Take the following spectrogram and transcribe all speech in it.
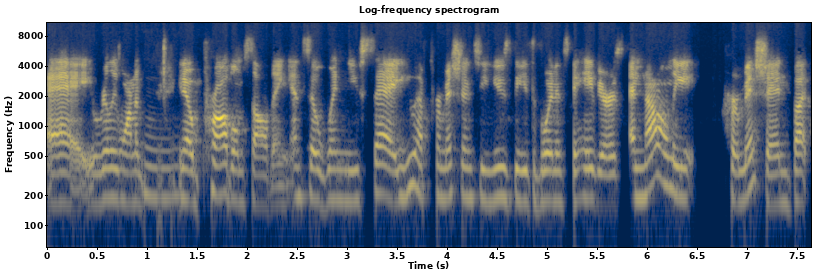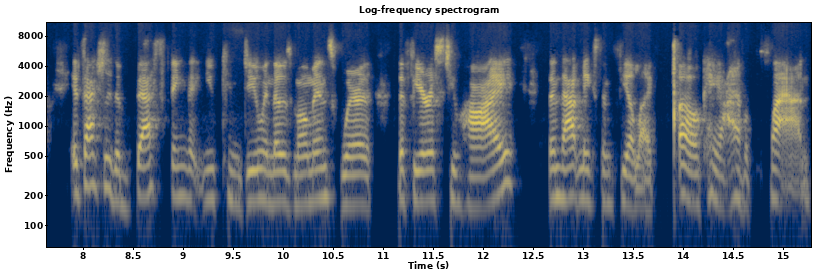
A, really want to, mm. you know, problem solving. And so when you say you have permission to use these avoidance behaviors, and not only permission, but it's actually the best thing that you can do in those moments where the fear is too high, then that makes them feel like, oh, okay, I have a plan.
